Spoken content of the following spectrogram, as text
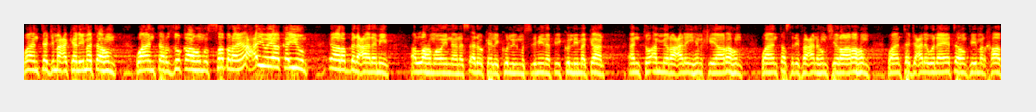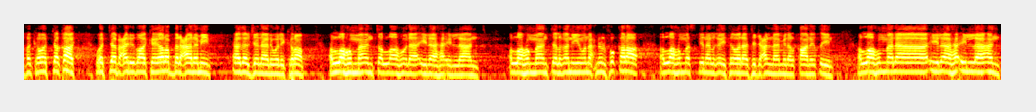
وأن تجمع كلمتهم وأن ترزقهم الصبر. يا حي يا قيوم. يا رب العالمين. اللهم وإنا نسألك لكل المسلمين في كل مكان أن تؤمر عليهم خيارهم وأن تصرف عنهم شرارهم وأن تجعل ولايتهم في من خافك واتقاك واتبع رضاك يا رب العالمين. هذا الجلال والإكرام. اللهم أنت الله لا إله إلا أنت. اللهم أنت الغني ونحن الفقراء. اللهم اسقنا الغيث ولا تجعلنا من القانطين. اللهم لا إله إلا أنت.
